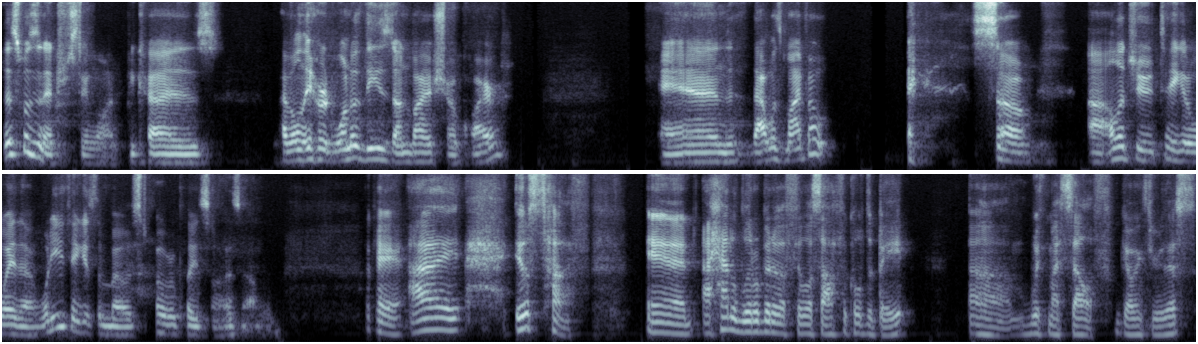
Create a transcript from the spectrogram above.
this was an interesting one because I've only heard one of these done by a show choir. And that was my vote. so uh, I'll let you take it away though. What do you think is the most overplayed song on this album? Okay, I it was tough, and I had a little bit of a philosophical debate um, with myself going through this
